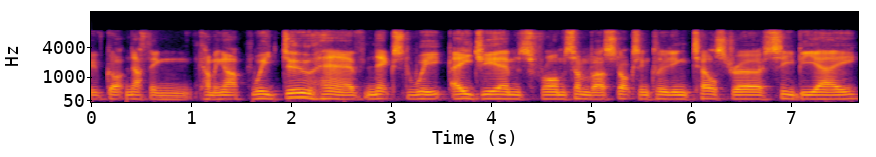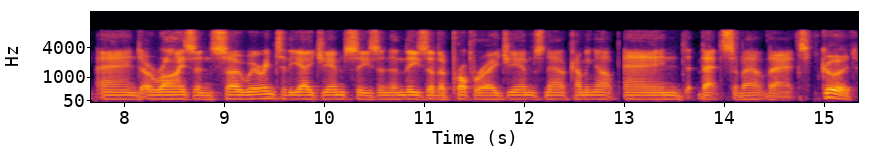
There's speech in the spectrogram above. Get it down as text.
have got nothing coming up. We do have next week AGMs from some of our stocks, including Telstra, CBA, and Aurizon. So we're into the AGM season, and these are the proper AGMs now coming up. And that's about that. Good.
